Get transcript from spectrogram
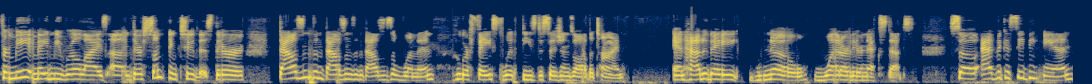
For me, it made me realize um, there's something to this. There are thousands and thousands and thousands of women who are faced with these decisions all the time. And how do they know what are their next steps? So advocacy began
